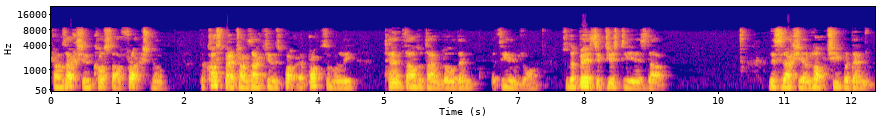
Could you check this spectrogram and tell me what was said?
transaction costs are fractional the cost per transaction is approximately 10,000 times lower than Ethereum's one. So the basic gist here is that this is actually a lot cheaper than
